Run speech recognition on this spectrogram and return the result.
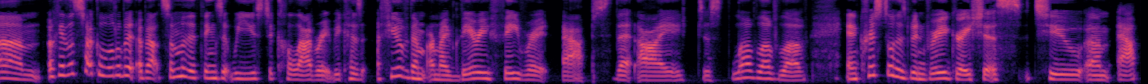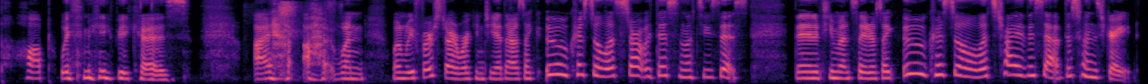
Um, okay, let's talk a little bit about some of the things that we use to collaborate because a few of them are my very favorite apps that I just love, love, love. And Crystal has been very gracious to um, app hop with me because I, I when when we first started working together, I was like, "Ooh, Crystal, let's start with this and let's use this." Then a few months later, I was like, "Ooh, Crystal, let's try this app. This one's great."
